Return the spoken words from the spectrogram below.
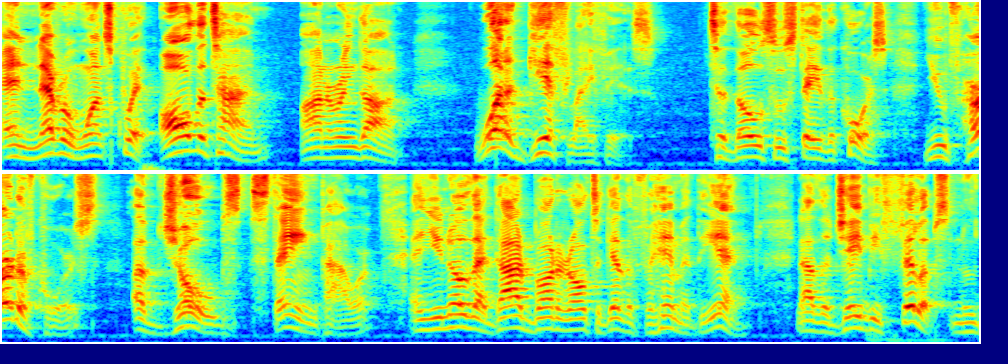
and never once quit, all the time honoring God. What a gift life is to those who stay the course. You've heard, of course, of Job's staying power, and you know that God brought it all together for him at the end. Now, the J.B. Phillips New,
